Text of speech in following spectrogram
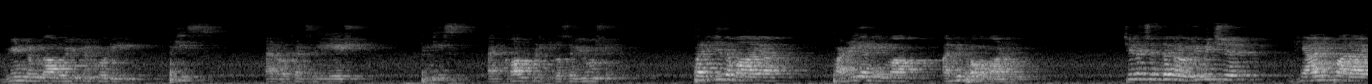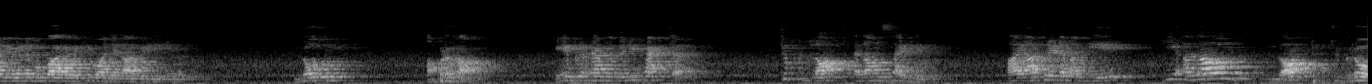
വീണ്ടും നാം ഒരിക്കൽ കൂടി peace and reconciliation peace and conflict resolution പരിചിതമായ പഴയ നിയമ അനുഭവമാണ്. ചില ചിന്തകൾ ഒരുമിച്ച് ധ്യാനിപ്പാനായി നിങ്ങളുടെ മുമ്പാകെ വയ്ക്കുവാൻ ഞാൻ ആഗ്രഹിക്കുന്നത് ലോത്തും Abraham. Abraham the benefactor took Lot alongside him. ആ യാത്രയുടെ മധ്യേ he allowed Lot to grow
